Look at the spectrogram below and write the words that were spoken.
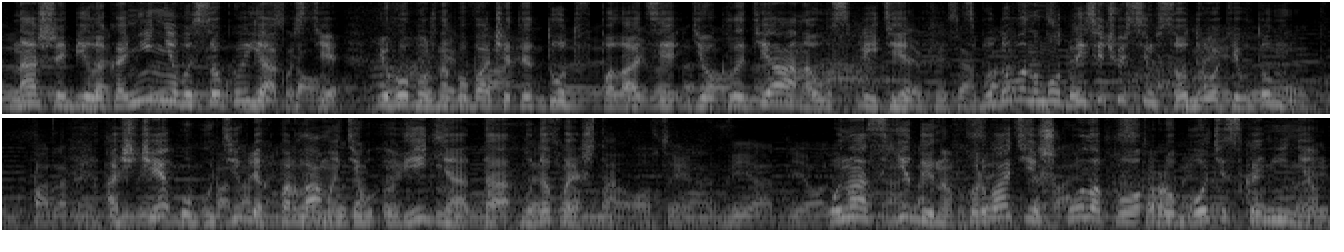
Наше біле каміння високої якості. Його можна побачити тут, в палаці Діоклетіана у Спліті, збудованому 1700 років тому. А ще у будівлях парламентів Відня та Будапешта. У нас єдина в Хорватії школа по роботі з камінням.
